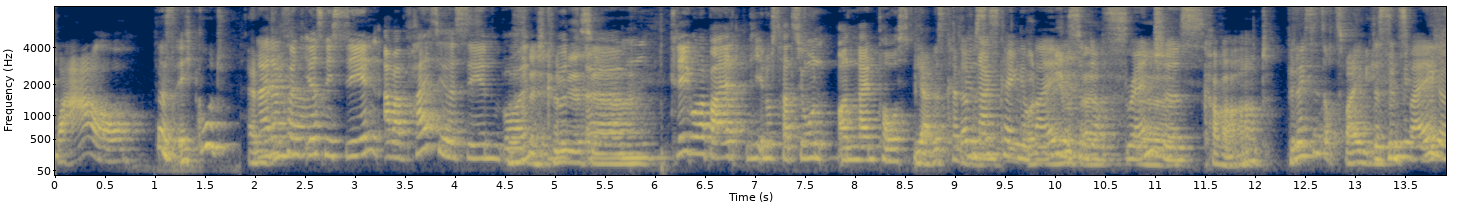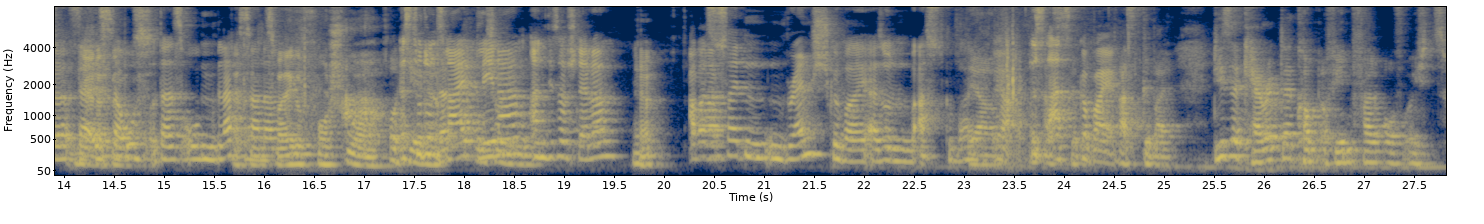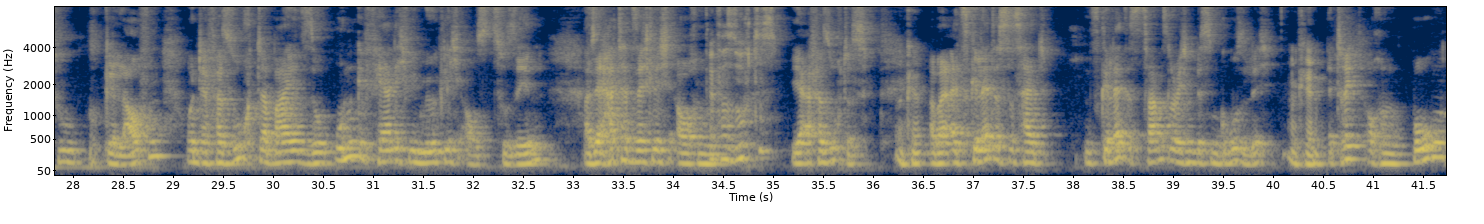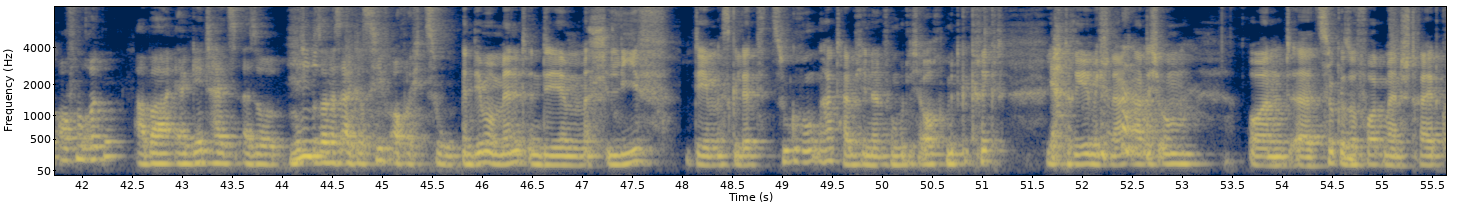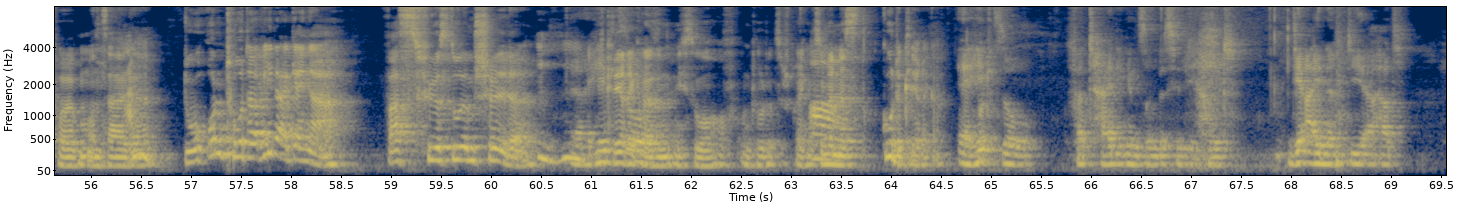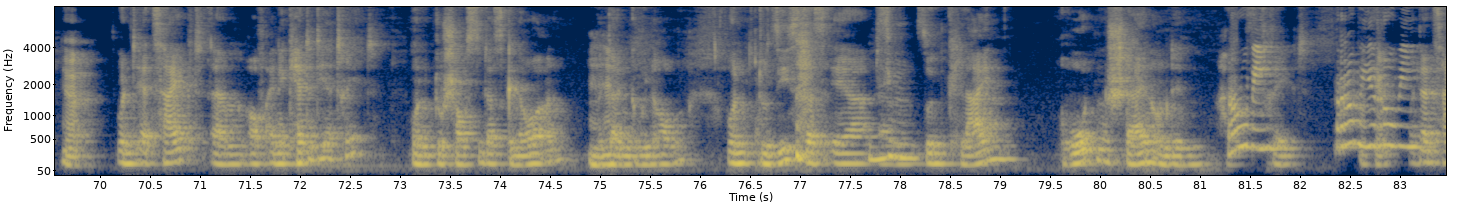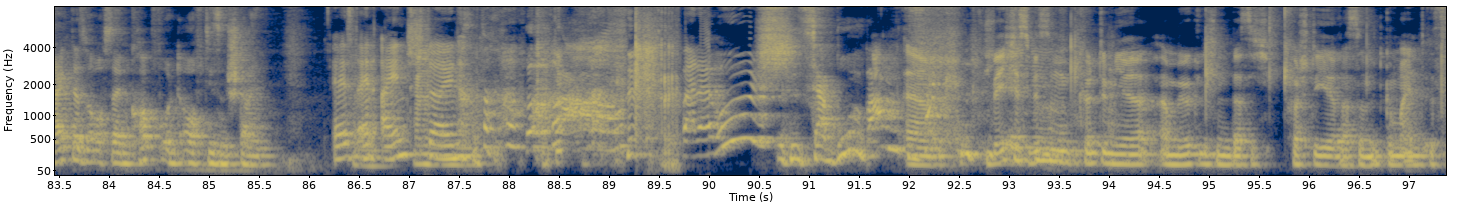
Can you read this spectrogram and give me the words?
Wow. Das ist echt gut. Ähm, Leider könnt ihr es nicht sehen, aber falls ihr es sehen wollt, Vielleicht können wird wir es ja- ähm, Gregor bald die Illustration online posten. Ja, das kann Ich das ist kein nehmen das es sind doch als, Branches. Äh, Coverart. Vielleicht sind es auch Zweige. Das sind Zweige. nicht Da sicher. ist, da, Das sind- o- da ist oben ein Blatt Das dran. sind Zweige vor Schur. Okay, es tut uns leid, Lena, an dieser Stelle. Ja. Aber es ist halt ein, ein Branch-Geweih, also ein Astgeweih. Ja, Ja, ist ein Astgeweih. Astgeweih. Dieser Charakter kommt auf jeden Fall auf euch zu gelaufen und er versucht dabei so ungefährlich wie möglich auszusehen. Also er hat tatsächlich auch Er ein, versucht es. ja, er versucht es. Okay. Aber als Skelett ist es halt, ein Skelett ist zwangsläufig ein bisschen gruselig. Okay. Er trägt auch einen Bogen auf dem Rücken, aber er geht halt also nicht besonders aggressiv auf euch zu. In dem Moment, in dem Leaf dem Skelett zugewunken hat, habe ich ihn dann vermutlich auch mitgekriegt. Ja. Ich drehe mich schlagartig um und äh, zücke sofort meinen Streitkolben und sage, An. du untoter Wiedergänger, was führst du im Schilde? Er hebt, Kleriker so, sind nicht so auf Untote zu sprechen, Ah. zumindest gute Kleriker. er hebt so verteidigend so ein bisschen die Hand. Die eine, die er hat. Ja. Und er zeigt ähm, auf eine Kette, die er trägt. Und du schaust dir das genauer an mit deinen grünen Augen. Und du siehst, dass er ähm, so einen kleinen roten Stein um den Hals Ruby. trägt. Ruby, Und Ruby. dann zeigt er so auf seinen Kopf und auf diesen Stein. Er ist ein Einstein. Badabusch. Zaboom, bam! Ähm, welches Wissen könnte mir ermöglichen, dass ich verstehe, was damit gemeint ist?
